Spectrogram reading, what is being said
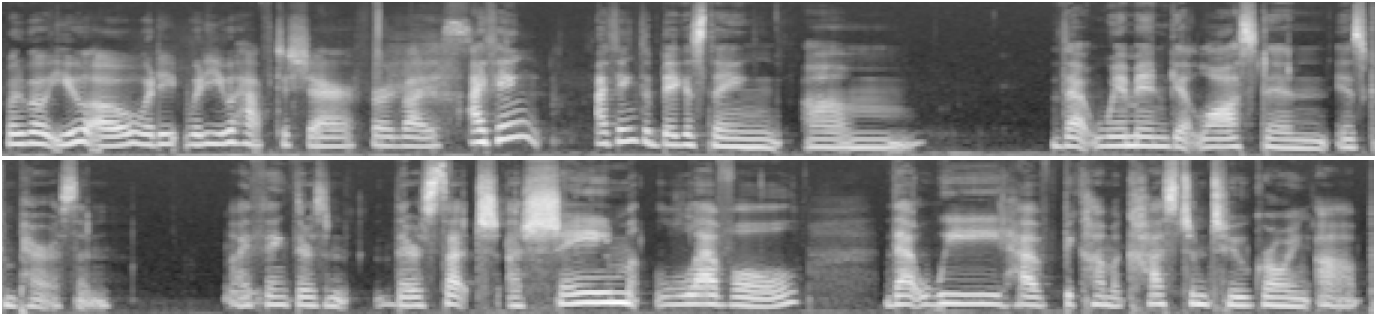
what about you oh what do you, what do you have to share for advice I think I think the biggest thing um, that women get lost in is comparison. I think there's an there's such a shame level that we have become accustomed to growing up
